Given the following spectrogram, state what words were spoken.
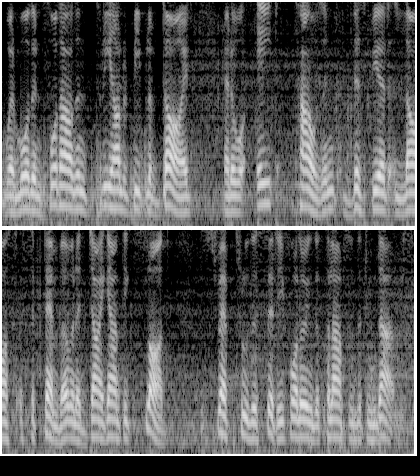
where more than 4,300 people have died and over 8,000 disappeared last September when a gigantic flood swept through the city following the collapse of the two dams.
